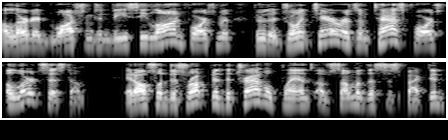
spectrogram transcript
alerted Washington, D.C. law enforcement through the Joint Terrorism Task Force alert system. It also disrupted the travel plans of some of the suspected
